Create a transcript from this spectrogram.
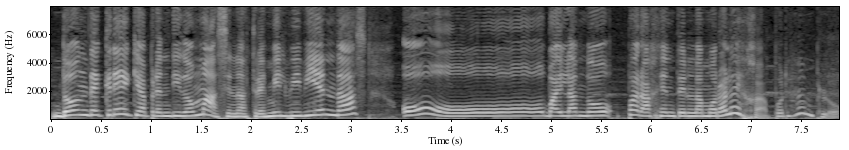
¿Dónde cree que ha aprendido más? ¿En las 3.000 viviendas o bailando para gente en la moraleja, por ejemplo?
